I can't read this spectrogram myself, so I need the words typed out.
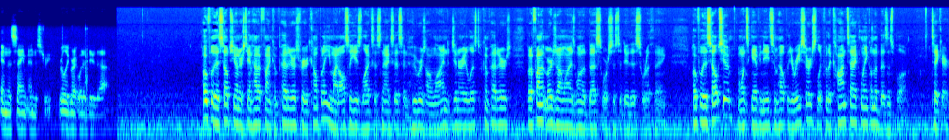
in the same industry. Really great way to do that. Hopefully this helps you understand how to find competitors for your company. You might also use LexisNexis and Hoover's Online to generate a list of competitors, but I find that Mergent Online is one of the best sources to do this sort of thing. Hopefully this helps you, and once again, if you need some help with your research, look for the contact link on the business blog. Take care.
